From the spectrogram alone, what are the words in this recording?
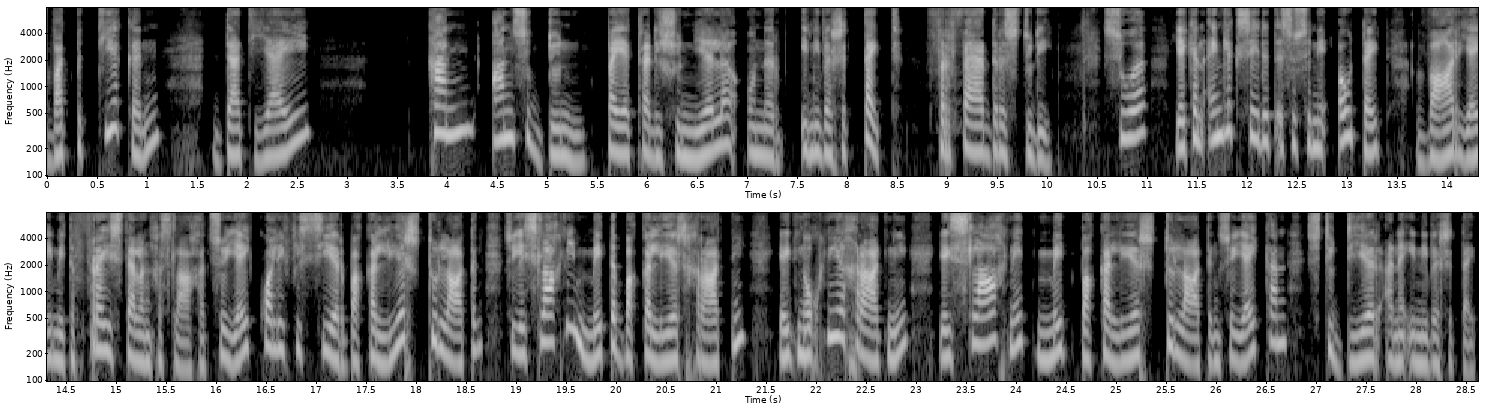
wat beteken dat jy kan aansoek doen by 'n tradisionele onder universiteit vir verdere studie. So, jy kan eintlik sê dit is soos in die ou tyd waar jy met 'n vrystelling geslaag het. So jy kwalifiseer bakkaleuerstoelating. So jy slaag nie met 'n bakkaleursgraad nie. Jy het nog nie 'n graad nie. Jy slaag net met bakkaleuerstoelating. So jy kan studeer aan 'n universiteit.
